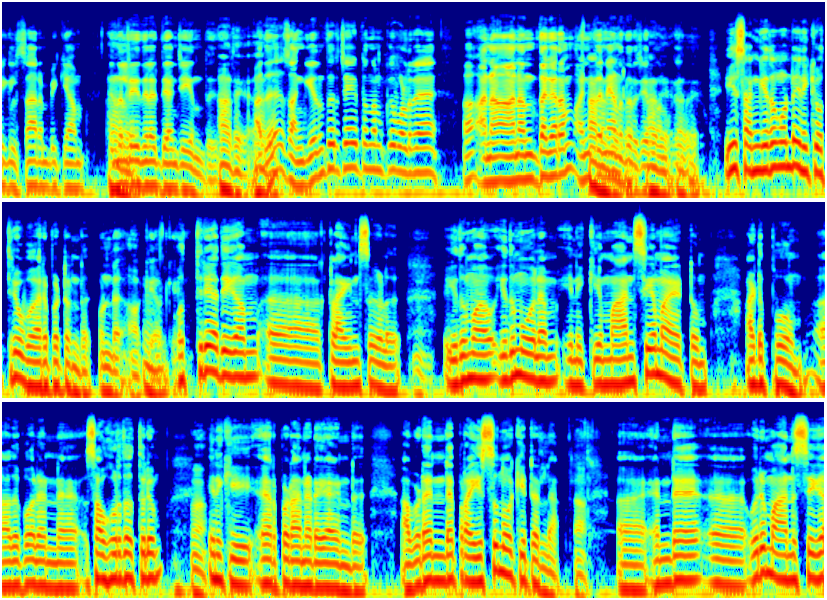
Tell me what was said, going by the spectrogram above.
ചികിത്സ ആരംഭിക്കാം എന്നുള്ള രീതിയിൽ അദ്ദേഹം ചെയ്യുന്നത്. അതെ, അത്. സംഗീതം തീർച്ചയായിട്ടും നമുക്ക് വളരെ അതിന് തന്നെയാണ് തീർച്ചയായിട്ടും ഈ സംഗീതം കൊണ്ട് എനിക്ക് ഒത്തിരി ഉപകാരപ്പെട്ടിട്ടുണ്ട്. ഉണ്ട്. ഓക്കെ. ഒത്തിരി അധികം ക്ലയൻസുകൾ ഇതുമാ ഇതുമൂലം എനിക്ക് മാനസികമായിട്ടും അടുപ്പവും അതുപോലെ തന്നെ സൗഹൃദത്തിലും എനിക്ക് ഏർപ്പെടാനിടയായുണ്ട്. അവിടെ എന്റെ പ്രൈസ് നോക്കിയിട്ടല്ല. എന്റെ ഒരു മാനസിക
